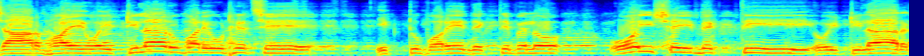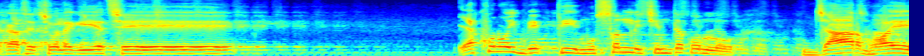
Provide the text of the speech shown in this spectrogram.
যার ভয়ে ওই টিলার উপরে উঠেছে। একটু পরে দেখতে পেল, ওই সেই ব্যক্তি ওই টিলার কাছে চলে গিয়েছে। এখন ওই ব্যক্তি মুসল্লি চিন্তা করল, যার ভয়ে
